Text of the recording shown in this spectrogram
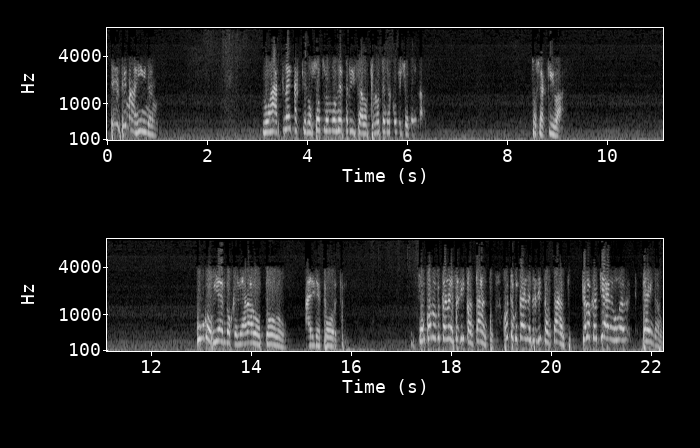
¿Ustedes se imaginan los atletas que nosotros hemos desperdiciado por no tener condiciones? Entonces aquí va. Un gobierno que le ha dado todo al deporte. Entonces, ¿Cuándo que ustedes necesitan tanto? ¿Cuánto que ustedes necesitan tanto? ¿Qué es lo que quieren? Tengan.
